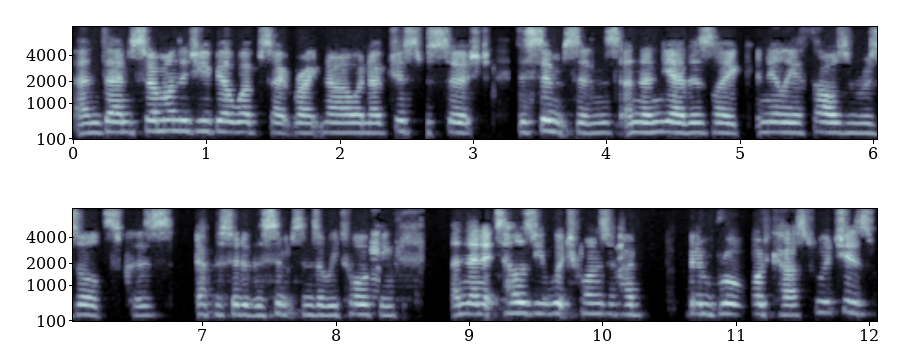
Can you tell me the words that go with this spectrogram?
And then, so I'm on the GVL website right now and I've just searched The Simpsons. And then, yeah, there's like nearly a thousand results because episode of The Simpsons are we talking? And then it tells you which ones have had been broadcast, which is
